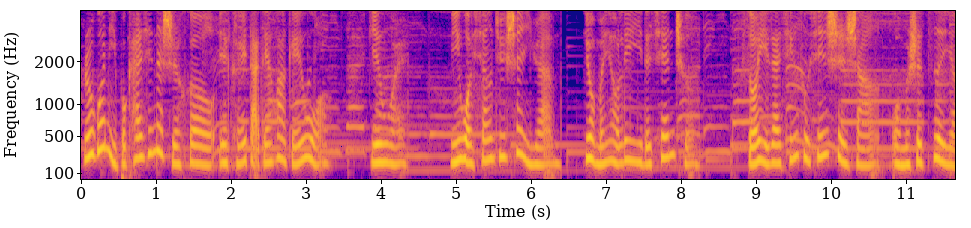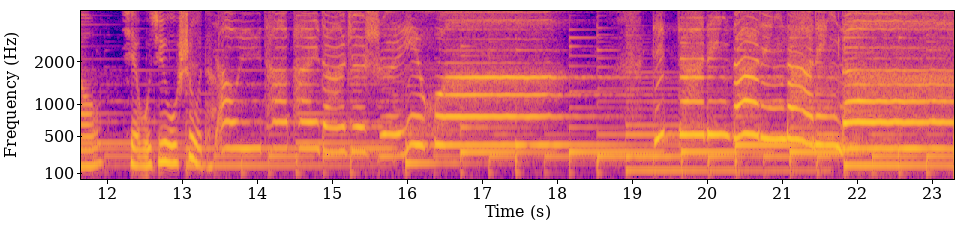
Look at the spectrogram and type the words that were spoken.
如果你不开心的时候，也可以打电话给我，因为你我相距甚远，又没有利益的牵扯，所以在倾诉心事上，我们是自由且无拘无束的。小雨它拍打着水花，滴答滴答滴答滴答，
